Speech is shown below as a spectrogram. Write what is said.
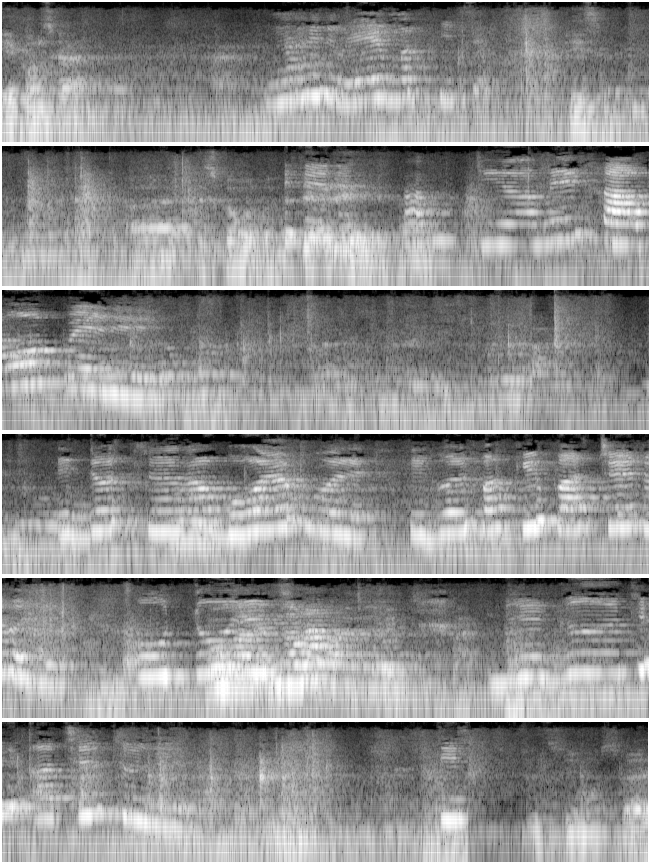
ये कौन सा है नहीं ये मक्खी से फिश है और इसको बोलो মশাই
